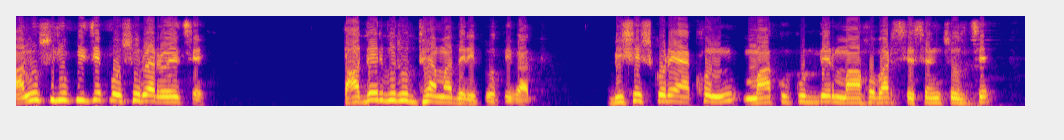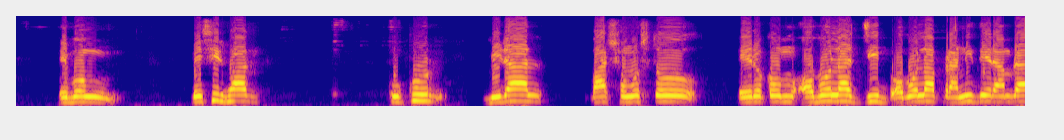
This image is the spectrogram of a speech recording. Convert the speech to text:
মানুষরূপী যে পশুরা রয়েছে, তাদের বিরুদ্ধে আমাদের এই প্রতিবাদ। বিশেষ করে এখন মা কুকুরদের মা হবার সেশন চলছে এবং বেশিরভাগ কুকুর, বিড়াল বা সমস্ত এরকম অবলা জীব, অবলা প্রাণীদের আমরা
